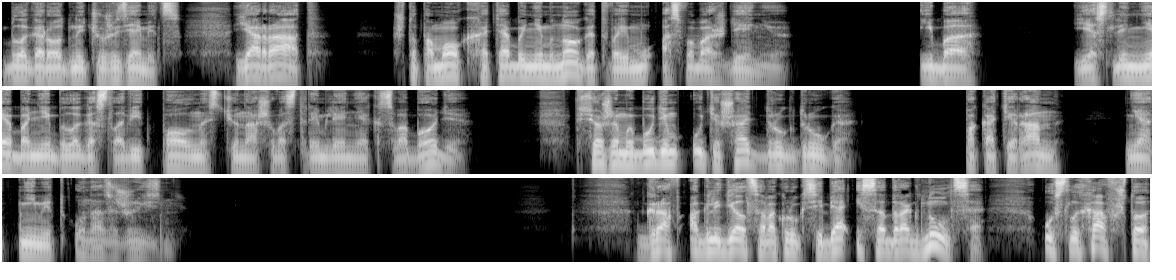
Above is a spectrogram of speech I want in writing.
благородный чужеземец, я рад, что помог хотя бы немного твоему освобождению. Ибо если небо не благословит полностью нашего стремления к свободе, все же мы будем утешать друг друга, пока тиран не отнимет у нас жизнь. Граф огляделся вокруг себя и содрогнулся, услыхав, что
